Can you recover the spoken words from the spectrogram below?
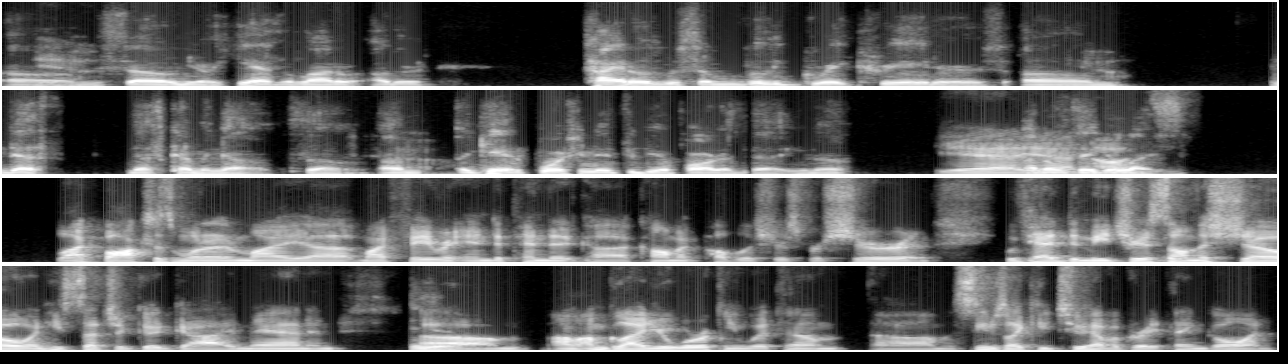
Um, yeah. so you know, he has a lot of other titles with some really great creators. Um, yeah. that's that's coming out. So I'm again fortunate to be a part of that. You know. Yeah, I don't take no, it lightly. Black Box is one of my uh, my favorite independent uh, comic publishers for sure, and we've had Demetrius on the show, and he's such a good guy, man. And yeah. um, I'm, I'm, glad you're working with him. Um, it seems like you two have a great thing going.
